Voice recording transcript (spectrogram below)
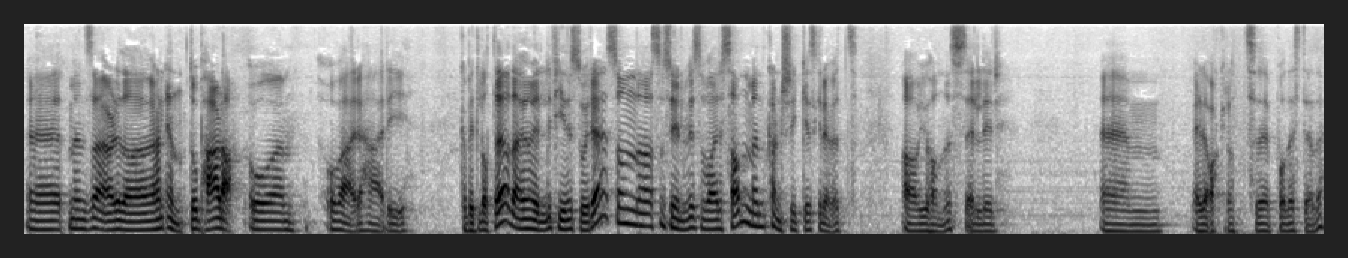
Eh, men så er det da, han endte opp her, da, å, å være her i kapittel 8. Det er jo en veldig fin historie, som da sannsynligvis var sann, men kanskje ikke skrevet av Johannes eller, um, eller akkurat eh, på det stedet.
